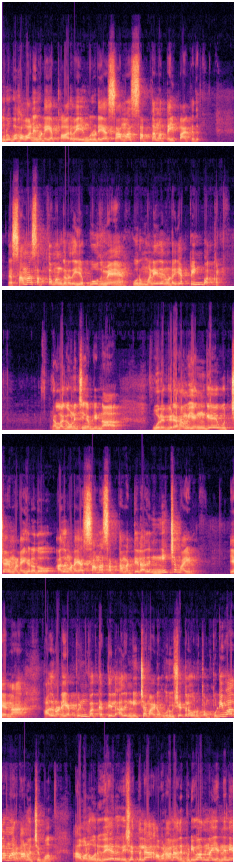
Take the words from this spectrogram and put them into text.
குரு பகவானினுடைய பார்வை உங்களுடைய சம சப்தமத்தை பார்க்குது. இந்த சம சப்தமங்கிறது எப்போதுமே ஒரு மனிதனுடைய பின்பக்கம். நல்லா கவனிச்சிங்க அப்படின்னா ஒரு கிரகம் எங்கே உச்சமடைகிறதோ அதனுடைய சம சப்தமத்தில் அது நீச்சமாயிடும். ஏன்னா அதனுடைய பின்பக்கத்தில் அது நீச்சமாயிடும். ஒரு விஷயத்தில் ஒருத்தன் பிடிவாதமாக இருக்கான்னு வச்சுப்போம். அவன் ஒரு வேறு விஷயத்தில் அவனால் அது பிடிவாதம்னா என்னன்னே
